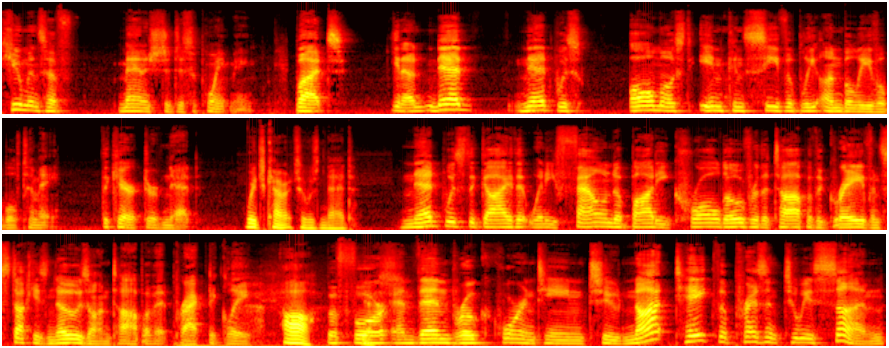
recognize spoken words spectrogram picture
humans have managed to disappoint me, but you know, Ned Ned was almost inconceivably unbelievable to me. The character of Ned. Which character was Ned? Ned was the guy that when he found a body crawled over the top of the grave and stuck his nose on top of it practically. Ah. Before yes. and then broke quarantine to not take the present to his son,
